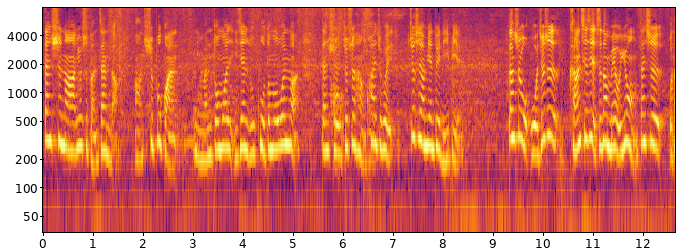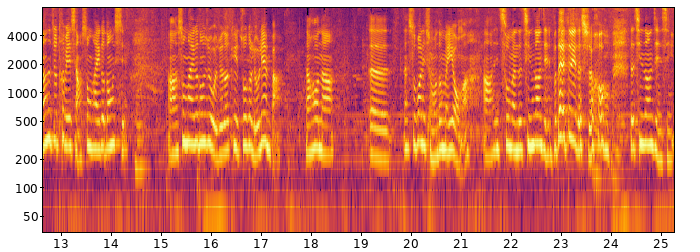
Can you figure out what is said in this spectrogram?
但是呢，又是短暂的啊，就是不管你们多么一见如故，多么温暖，但是就是很快就会，就是要面对离别。但是我我就是可能其实也知道没有用，但是我当时就特别想送他一个东西，啊，送他一个东西，我觉得可以做个留恋吧。然后呢，呃，那书包里什么都没有嘛，啊，一出门的轻装简不带队的时候的轻装简行。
